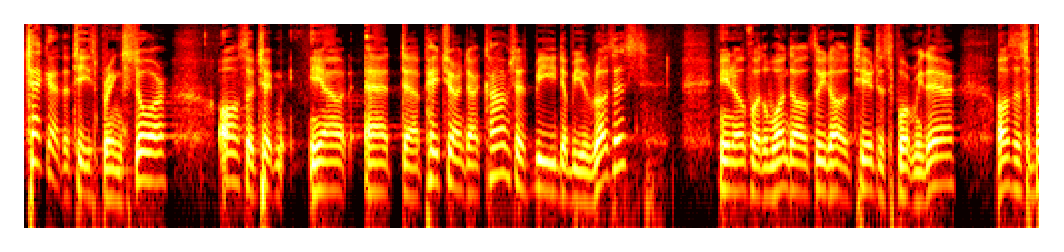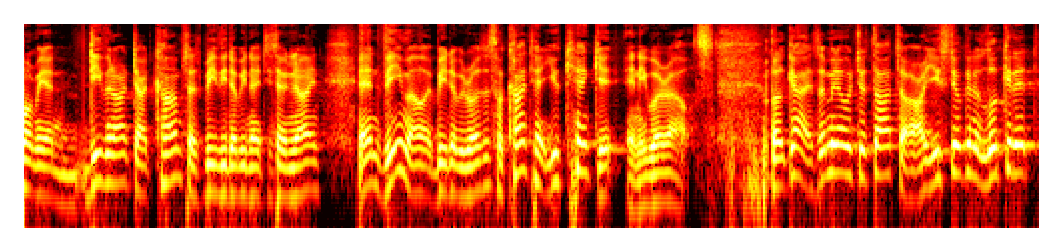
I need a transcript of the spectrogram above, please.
Check out the Teespring store. Also, check me out at uh, patreon.com says BW Roses. You know, for the $1, $3 tier to support me there. Also support me at deviantart.com says BVW1979 and Vimeo at BWRoses for content you can't get anywhere else. But guys, let me know what your thoughts are. Are you still going to look at it?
